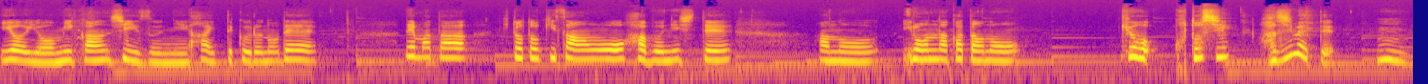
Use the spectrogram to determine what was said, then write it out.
いよいよみかんシーズンに入ってくるのででまたひとときさんをハブにしてあのいろんな方の今日今年初めて、うん、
